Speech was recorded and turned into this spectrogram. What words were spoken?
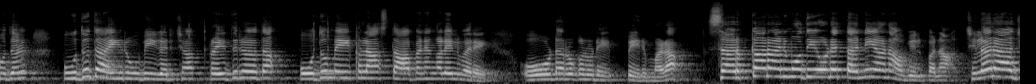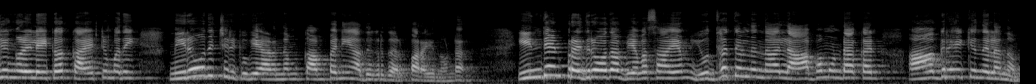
മുതൽ പുതുതായി രൂപീകരിച്ച പ്രതിരോധ പൊതുമേഖലാ സ്ഥാപനങ്ങളിൽ വരെ ഓർഡറുകളുടെ പെരുമഴ. സർക്കാർ അനുമതിയോടെ തന്നെയാണ് വിൽപ്പന. ചില രാജ്യങ്ങളിലേക്ക് കയറ്റുമതി നിരോധിച്ചിരിക്കുകയാണെന്നും കമ്പനി അധികൃതർ പറയുന്നുണ്ട്. ഇന്ത്യൻ പ്രതിരോധ വ്യവസായം യുദ്ധത്തിൽ നിന്ന് ലാഭമുണ്ടാക്കാൻ ആഗ്രഹിക്കുന്നില്ലെന്നും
